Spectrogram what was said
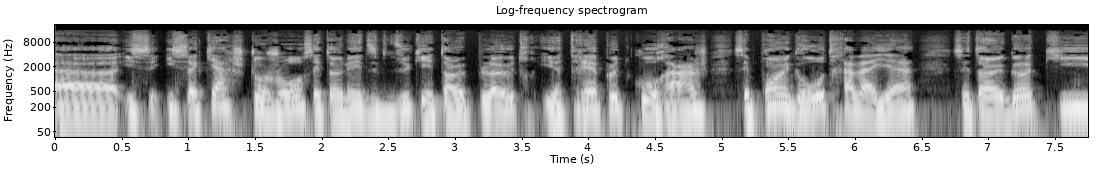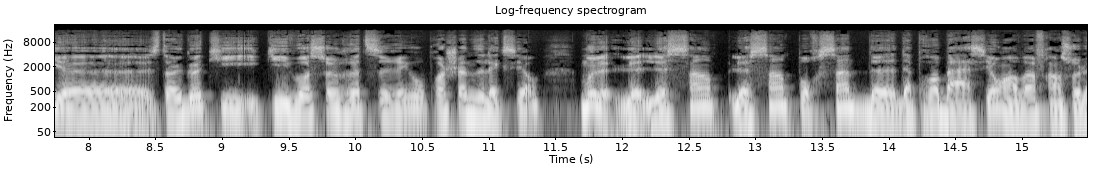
Euh, il, se- cache toujours. C'est un individu qui est un pleutre. Il a très peu de courage. C'est pas un gros travaillant. C'est un gars qui, euh, c'est un gars qui, va se retirer aux prochaines élections. Moi, le, le, le 100, le 100% de- d'approbation envers François Legault,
